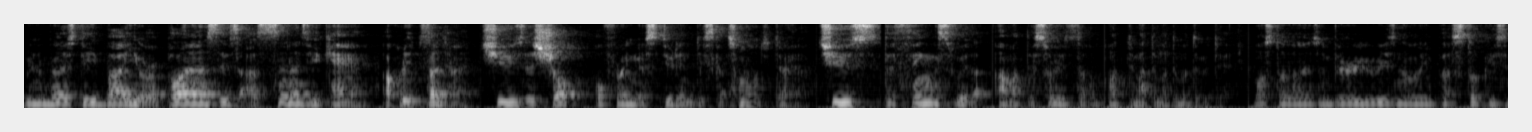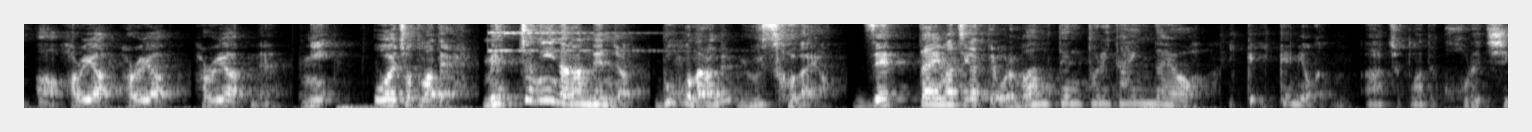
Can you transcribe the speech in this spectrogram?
university buy your appliances as soon as you can あこれ言ってたんじゃない Choose a shop offering a student discount そんなこと言ってないな Choose the things with あ待ってそれ言ってたかも待って待って待って待って待って Most of them very reasonably but stock is あ Hurry up hurry up hurry up ね2おいちょっと待ってめっちゃ2並んでんじゃん5個並んでる嘘だよ絶対待間違って俺満点取りたいんだよ一回一回見ようか、うん、あちょっと待ってこれ違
